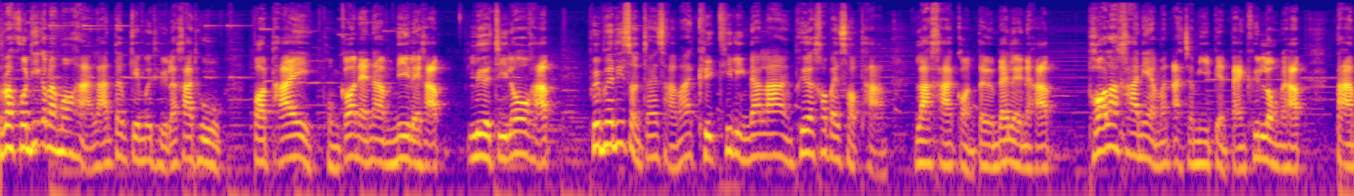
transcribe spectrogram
สำหรับคนที่กำลังมองหาร้านเติมเกมมือถือราคาถูก ปลอดภัย ผมก็แนะนำนี่เลยครับ เรือจีโร่ครับ เพื่อนๆที่สนใจสามารถคลิกที่ลิงก์ด้านล่าง เพื่อเข้าไปสอบถามราคาก่อนเติมได้เลยนะครับ เพราะราคาเนี่ยมันอาจจะมีเปลี่ยนแปลงขึ้นลงนะครับ ตาม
